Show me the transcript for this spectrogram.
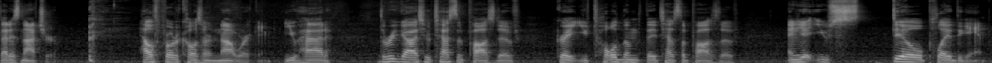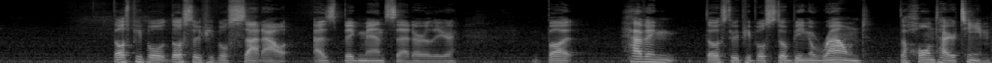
That is not true. Health protocols are not working. You had three guys who tested positive. Great, you told them they tested positive, and yet you still played the game. Those people, those three people sat out, as Big Man said earlier. But having those three people still being around the whole entire team.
